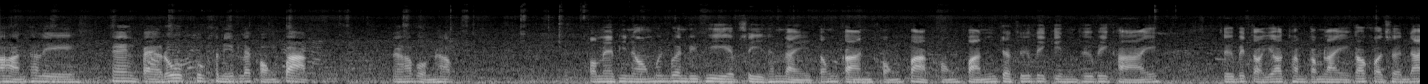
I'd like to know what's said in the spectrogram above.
อาหารทะเลแห้งแปรรูปทุกชนิดและของฝากนะครับผมนะครับ พ่อแม่พี่น้องเพื่อนๆพี่พี่เอฟซีท่านใดต้องการของฝากของฝันจะซื้อไปกินซื้อไปขาย ซื้อไปต่อยอดทำกำไร ก็ขอเชิญได้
